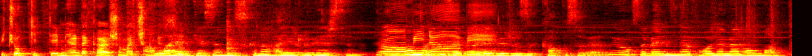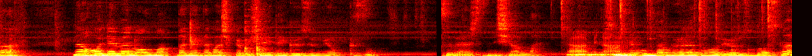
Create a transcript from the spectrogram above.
Birçok gittiğim yerde karşıma çıkıyorsun. Allah herkesin rızkını hayırlı versin. Amin Allah bize böyle amin. bir rızık kapısı verdi. Yoksa benim ne honemen olmakta, ne honemen olmakta ne de başka bir şeyde gözüm yok kızım. versin inşallah. Amin amin. Şimdi bunu da böyle doğruyoruz dostlar.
